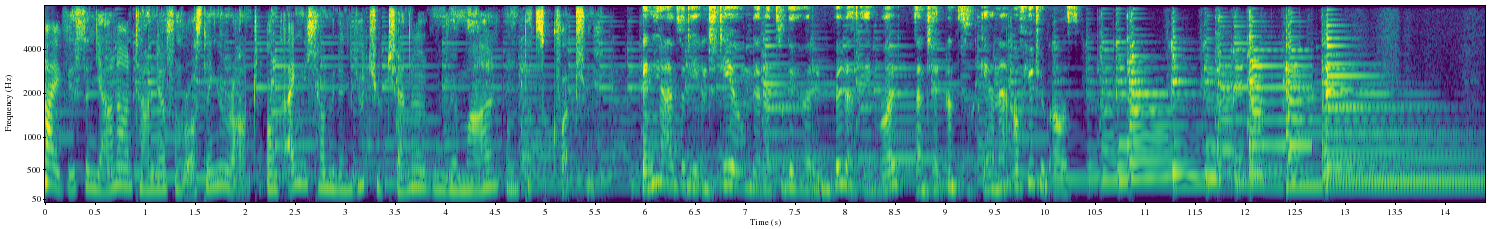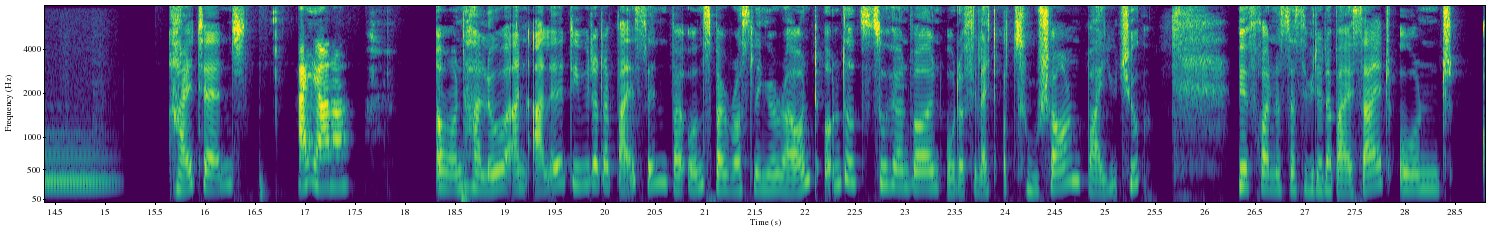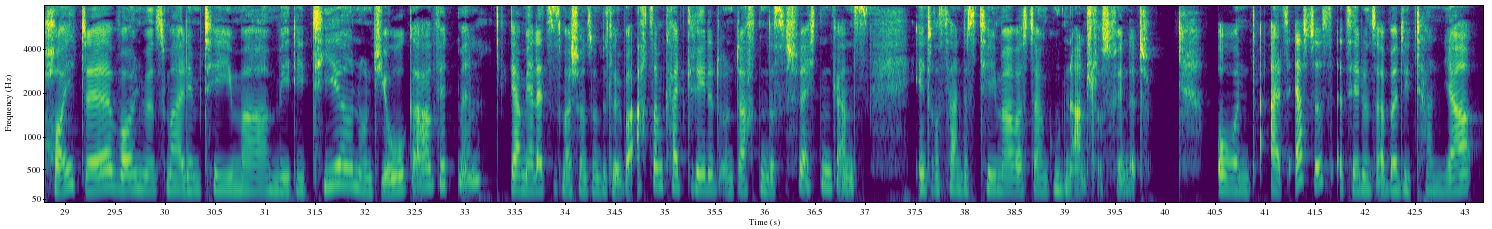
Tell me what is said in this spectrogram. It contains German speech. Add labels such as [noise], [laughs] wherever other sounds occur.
Hi, wir sind Jana und Tanja von Rosling Around und eigentlich haben wir einen YouTube-Channel, wo wir malen und dazu quatschen. Wenn ihr also die Entstehung der dazugehörigen Bilder sehen wollt, dann checkt uns doch gerne auf YouTube aus. Hi Tench. Hi Jana. Und hallo an alle, die wieder dabei sind bei uns bei Rustling Around und uns zuhören wollen oder vielleicht auch zuschauen bei YouTube. Wir freuen uns, dass ihr wieder dabei seid und heute wollen wir uns mal dem Thema Meditieren und Yoga widmen. Wir haben ja letztes Mal schon so ein bisschen über Achtsamkeit geredet und dachten, das ist vielleicht ein ganz interessantes Thema, was da einen guten Anschluss findet. Und als erstes erzählt uns aber die Tanja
